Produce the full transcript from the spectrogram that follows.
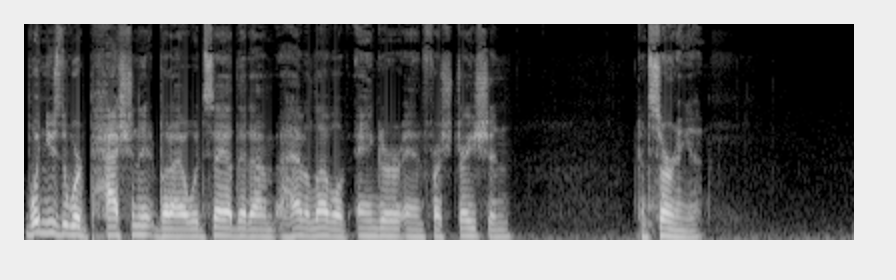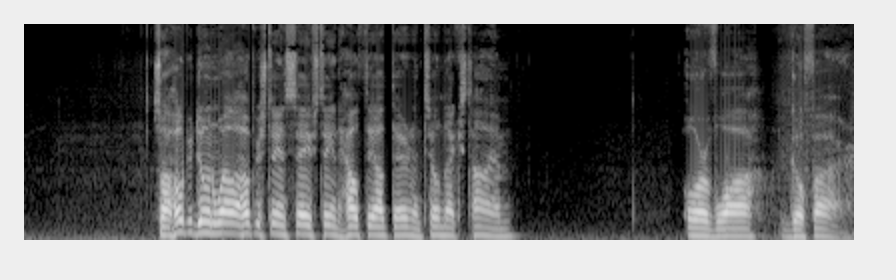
wouldn't use the word passionate, but I would say that I'm, I have a level of anger and frustration concerning it. So I hope you're doing well. I hope you're staying safe, staying healthy out there. And until next time, au revoir, go fire.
